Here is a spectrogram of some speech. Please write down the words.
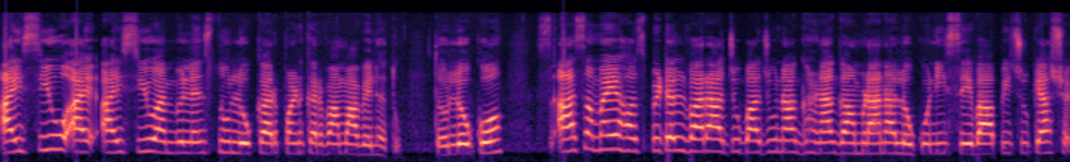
આઈસીયુ આઈસીયુ એમ્બ્યુલન્સનું લોકાર્પણ કરવામાં આવેલ હતું. તો લોકો આ સમયે હોસ્પિટલ દ્વારા આજુબાજુના ઘણા ગામડાના લોકોની સેવા આપી ચૂક્યા છે.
